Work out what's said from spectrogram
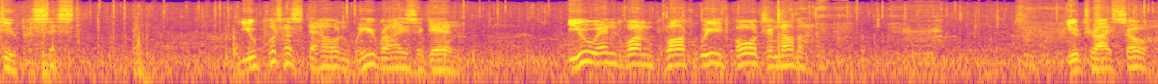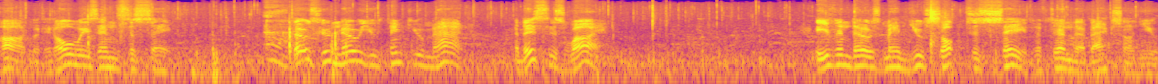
Do you persist? You put us down, we rise again. You end one plot, we forge another. You try so hard, but it always ends the same. Those who know you think you mad, and this is why. Even those men you sought to save have turned their backs on you.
